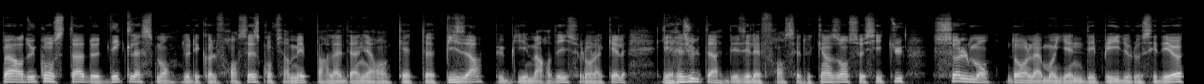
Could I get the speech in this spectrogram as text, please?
part du constat de déclassement de l'école française confirmé par la dernière enquête PISA publiée mardi selon laquelle les résultats des élèves français de 15 ans se situent seulement dans la moyenne des pays de l'OCDE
